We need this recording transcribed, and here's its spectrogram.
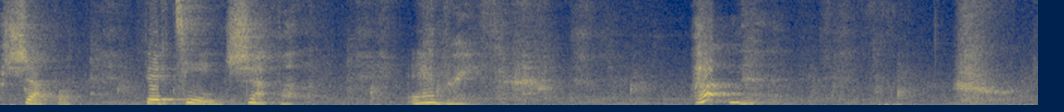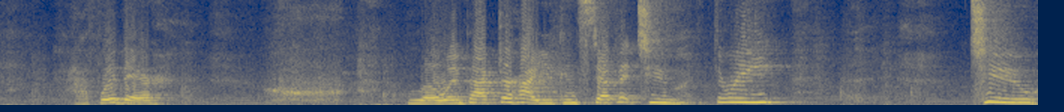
shuffle. 15, shuffle, and breathe. Halfway there. Low impact or high. You can step it to three, two,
